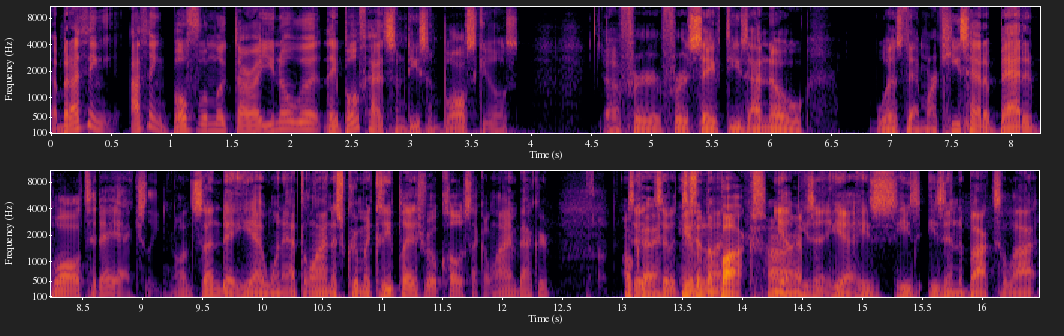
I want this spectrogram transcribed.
Uh, But I think I think both of them looked all right. You know what? They both had some decent ball skills uh, for for safeties. I know was that Marquise had a batted ball today. Actually, on Sunday he had one at the line of scrimmage because he plays real close like a linebacker. to- okay to to he's in the line. box All yeah, right. he's in. Yeah, he's he's he's in the box a lot.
